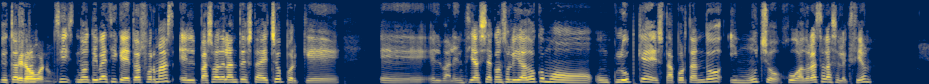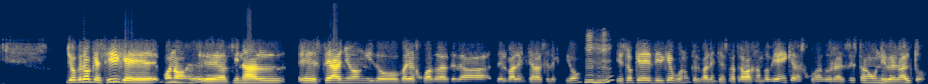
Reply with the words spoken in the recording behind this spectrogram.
De todas Pero bueno. Sí, no, te iba a decir que de todas formas el paso adelante está hecho porque eh, el Valencia se ha consolidado como un club que está aportando y mucho jugadoras a la selección. Yo creo que sí, que bueno, eh, al final este año han ido varias jugadoras de la, del Valencia a la selección y eso quiere decir que bueno, que el Valencia está trabajando bien y que las jugadoras están a un nivel alto.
